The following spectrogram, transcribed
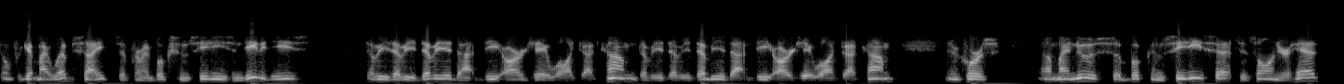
Don't forget my website for my books and CDs and DVDs, www.drjwallach.com, www.drjwallach.com. And of course, uh, my newest uh, book and CD set, It's All in Your Head.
